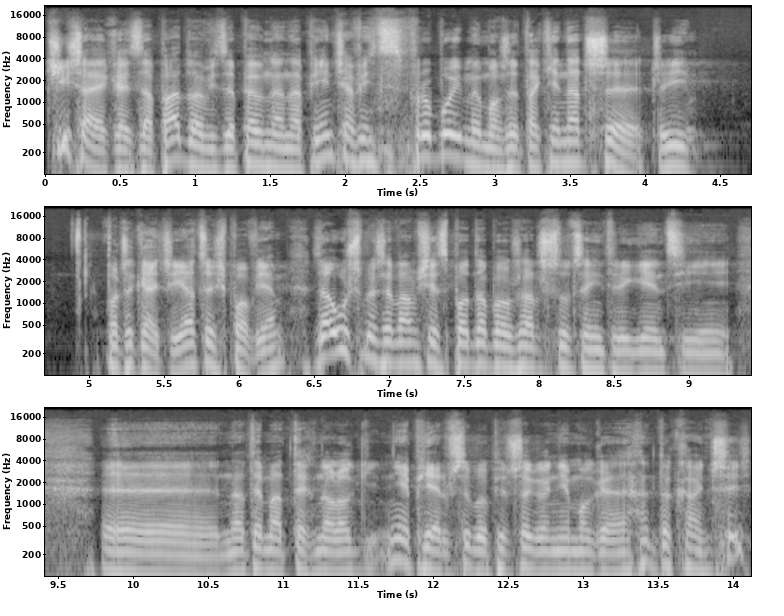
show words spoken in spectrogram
Cisza jakaś zapadła, widzę pełne napięcia, więc spróbujmy może takie na trzy, czyli Poczekajcie, ja coś powiem. Załóżmy, że Wam się spodobał żart sztucznej inteligencji e, na temat technologii. Nie pierwszy, bo pierwszego nie mogę dokończyć.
